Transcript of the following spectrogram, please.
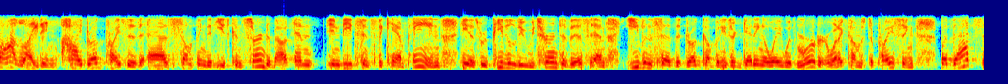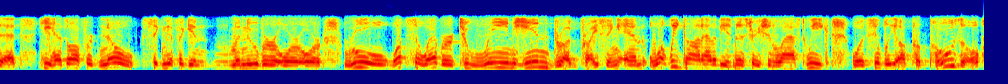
spotlighting high drug prices as something that he's concerned about. And indeed, since the campaign, he has repeatedly returned to this and even said that drug companies are getting away with murder when it comes to pricing. But that said, he has offered no significant maneuver or, or rule whatsoever to rein in drug pricing. And what we got out of the administration last week was simply a proposal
